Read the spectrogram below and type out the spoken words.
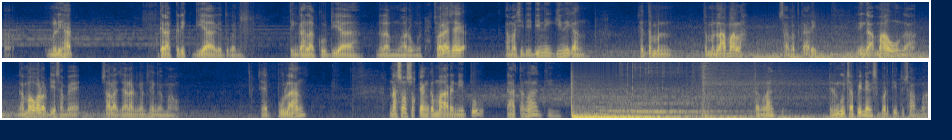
uh, melihat gerak gerik dia gitu kan tingkah laku dia dalam warung soalnya saya sama si Dedi nih gini Kang. Saya temen temen lama lah sahabat Karim ini nggak mau nggak nggak mau kalau dia sampai salah jalan kan saya nggak mau. Saya pulang nah sosok yang kemarin itu datang lagi datang lagi. Dan ngucapin yang seperti itu sama.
